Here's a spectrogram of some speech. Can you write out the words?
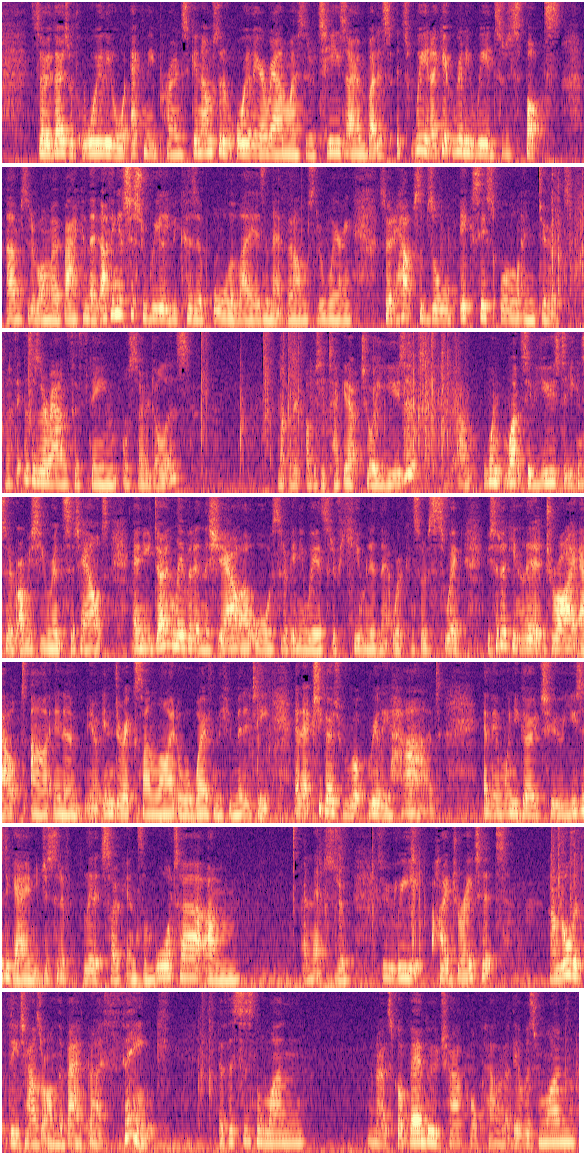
so those with oily or acne prone skin, I'm sort of oily around my sort of T-zone, but it's, it's weird. I get really weird sort of spots um, sort of on my back and that. I think it's just really because of all the layers and that that I'm sort of wearing. So it helps absorb excess oil and dirt. And I think this is around 15 or so dollars not going to obviously take it out you use it. Um, when, once you've used it, you can sort of obviously rinse it out and you don't leave it in the shower or sort of anywhere sort of humid in that where it can sort of sweat. You sort of can let it dry out uh, in a you know indirect sunlight or away from the humidity and it actually goes really hard. And then when you go to use it again, you just sort of let it soak in some water um, and that sort of to rehydrate it. Um, all the details are on the back and I think if this is the one no, it's got bamboo charcoal powder. There was one,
